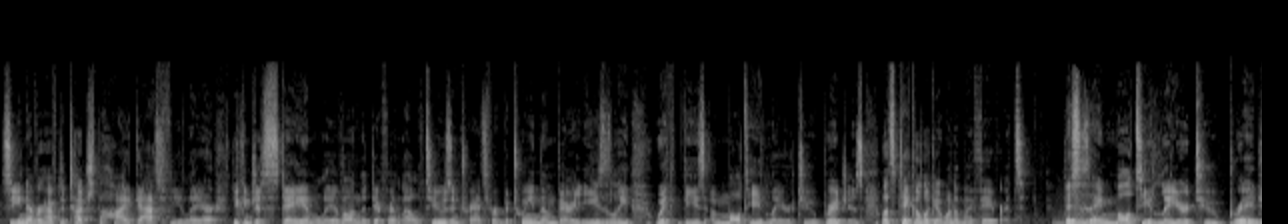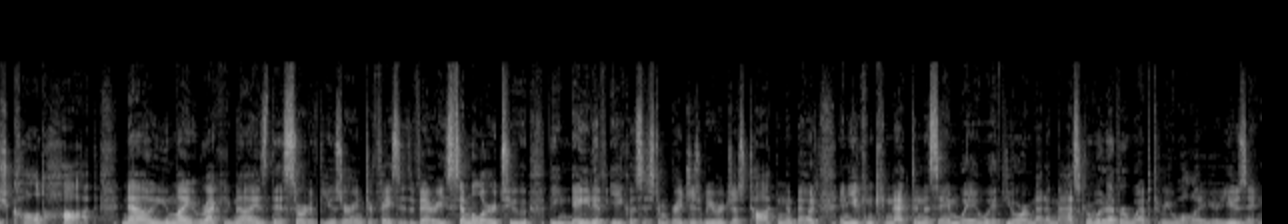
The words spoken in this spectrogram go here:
so you never have to touch the high gas fee layer. You can just stay and live on the different L2s and transfer between them very easily with these multi-layer 2 bridges. Let's take a look at one of my favorites. This is a multi-layer 2 bridge called Hop. Now you might recognize this sort of user interface. It's very similar to the native ecosystem bridges we were just talking about, and you can connect in the same way with your MetaMask or whatever Web3 wallet you're using.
